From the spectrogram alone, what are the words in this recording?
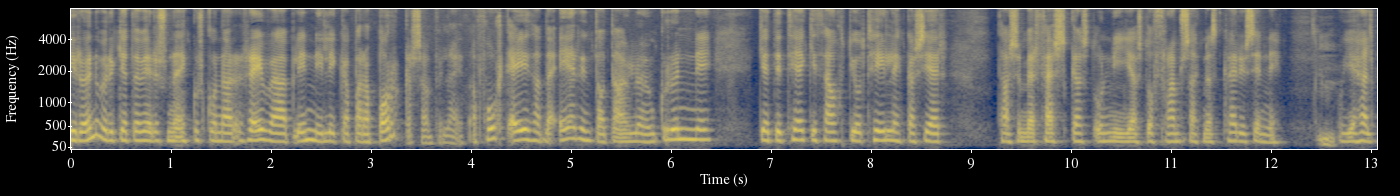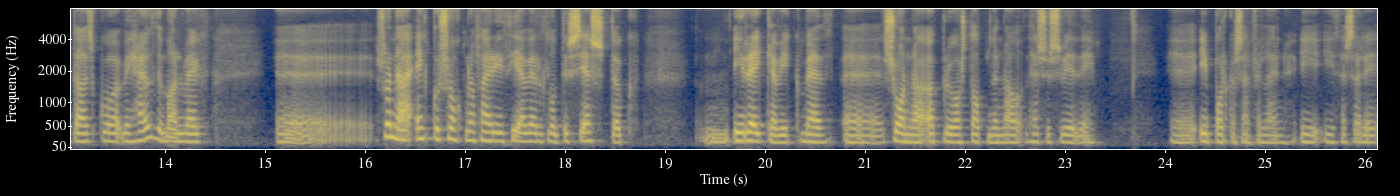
í raun og veru geta verið svona einhvers konar reyfaðabli inn í líka bara borgarsamfélagið, að fólk eigi þarna erind á daglegum grunni, geti tekið þátti og tilenga sér það sem er ferskast og nýjast og framsaknast hverju sinni mm. og ég held að sko við hefðum alveg svona einhver sóknarfæri í því að vera alltaf sérstök um, í Reykjavík með uh, svona öflugastofnun á þessu sviði uh, í borgarsamfélaginu í, í þessari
